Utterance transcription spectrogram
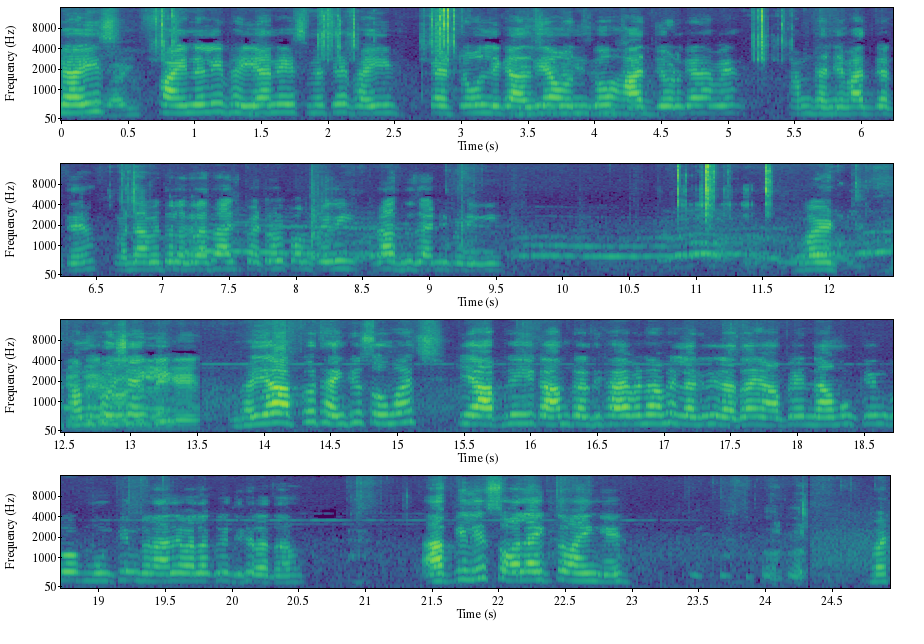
गाइस फाइनली भैया ने इसमें से भाई पेट्रोल निकाल दिया उनको हाथ जोड़कर हमें हम धन्यवाद करते हैं। वरना हमें तो लग रहा था आज पेट्रोल पंप पे भी रात गुजारनी पड़ेगी। बट हम खुश हैं कि भैया आपको थैंक यू सो मच कि आपने ये काम कर दिखाया वरना हमें लग नहीं रहा था यहाँ पे नामुमकिन को मुमकिन बनाने वाला कोई दिख रहा था। आपके लिए सौ लाइक तो आएँगे। बट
